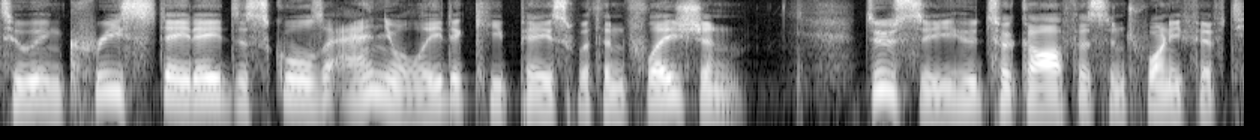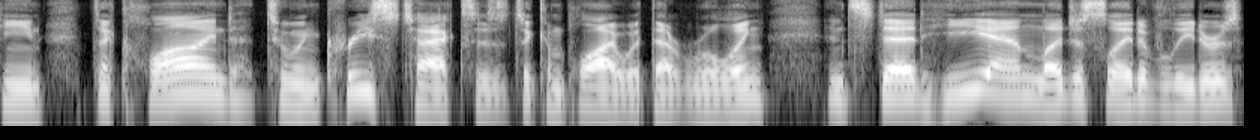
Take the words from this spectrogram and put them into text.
to increase state aid to schools annually to keep pace with inflation. Ducey, who took office in 2015, declined to increase taxes to comply with that ruling. Instead, he and legislative leaders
